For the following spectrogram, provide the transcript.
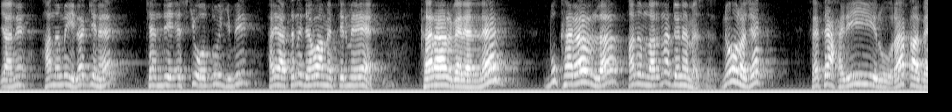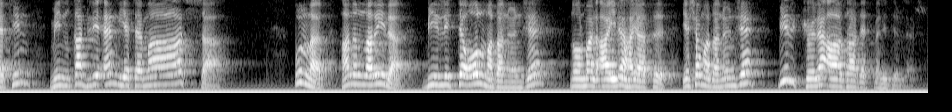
Yani hanımıyla yine kendi eski olduğu gibi hayatını devam ettirmeye karar verenler bu kararla hanımlarına dönemezler. Ne olacak? Fetahriru rakabetin min qabli en yetemassa. Bunlar hanımlarıyla birlikte olmadan önce normal aile hayatı yaşamadan önce bir köle azat etmelidirler.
